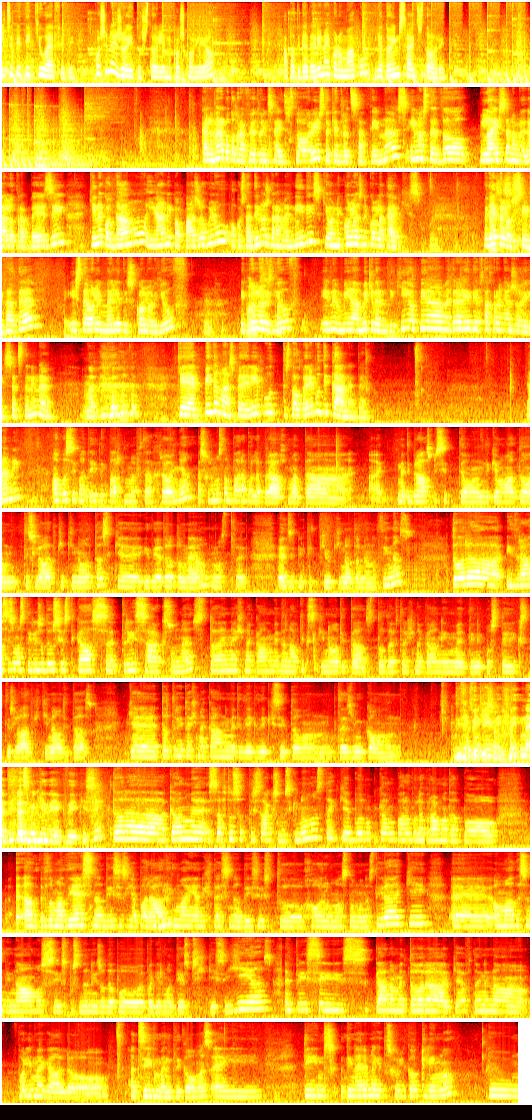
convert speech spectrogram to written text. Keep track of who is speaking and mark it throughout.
Speaker 1: LGBTQ έφηβοι. Πώς είναι η ζωή τους στο ελληνικό σχολείο; Από την Κατερίνα Οικονομάκου για το Inside Story. Καλημέρα από το γραφείο του Inside Story στο κέντρο της Αθήνας. Είμαστε εδώ πλάι σε ένα μεγάλο τραπέζι και είναι κοντά μου η Άννη Παπάζογλου, ο Κωνσταντίνος Γραμμενίδης και ο Νικόλας Νικολακάκης. Παιδιά, καλώς ήρθατε. Είστε όλοι μέλη της Color Youth. Η Color Youth είναι μια μη κυβερνητική, η οποία μετράει ήδη 7 χρόνια ζωής. Έτσι δεν είναι;
Speaker 2: Ναι.
Speaker 1: Και πείτε μας περίπου, στο περίπου τι κάνετε. Άννη.
Speaker 2: Όπως είπατε, ήδη υπάρχουμε 7 χρόνια. Ασχολούμασταν πάρα πολλά πράγματα με την προάσπιση των δικαιωμάτων της ΛΟΑΤΚΙ κοινότητας και ιδιαίτερα των νέων. Είμαστε LGBTQ κοινότητα νέων Αθήνας. Τώρα οι δράσεις μας στηρίζονται ουσιαστικά σε τρεις άξονες. Το ένα έχει να κάνει με την ανάπτυξη κοινότητας, το δεύτερο έχει να κάνει με την υποστήριξη της ΛΟΑΤΚΙ κοινότητας και το τρίτο έχει να κάνει με τη διεκδίκηση των θεσμικών
Speaker 3: Τη θεσμική,
Speaker 2: ναι, τη θεσμική διεκδίκηση. Τώρα κάνουμε σε αυτούς τους τρεις άξονες κινούμαστε και μπορούμε, κάνουμε πάρα πολλά πράγματα από εβδομαδιαίες συναντήσεις για παραδειγμα ή ανοιχτές συναντήσεις στο χώρο μας στο μοναστηράκι, ε, ομάδες ενδυνάμωσης που συντονίζονται από επαγγελματίες ψυχικής υγείας. Επίσης κάναμε τώρα, και αυτό είναι ένα πολύ μεγάλο achievement δικό μας, ε, την, την έρευνα για το σχολικό κλίμα που...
